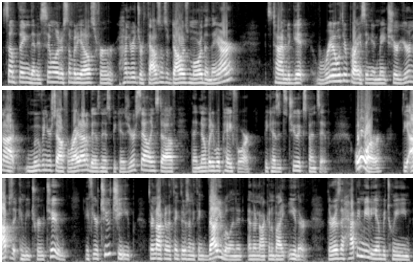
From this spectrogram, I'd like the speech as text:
something that is similar to somebody else for hundreds or thousands of dollars more than they are, it's time to get real with your pricing and make sure you're not moving yourself right out of business because you're selling stuff that nobody will pay for because it's too expensive. Or the opposite can be true too. If you're too cheap, they're not going to think there's anything valuable in it and they're not going to buy either. There is a happy medium between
